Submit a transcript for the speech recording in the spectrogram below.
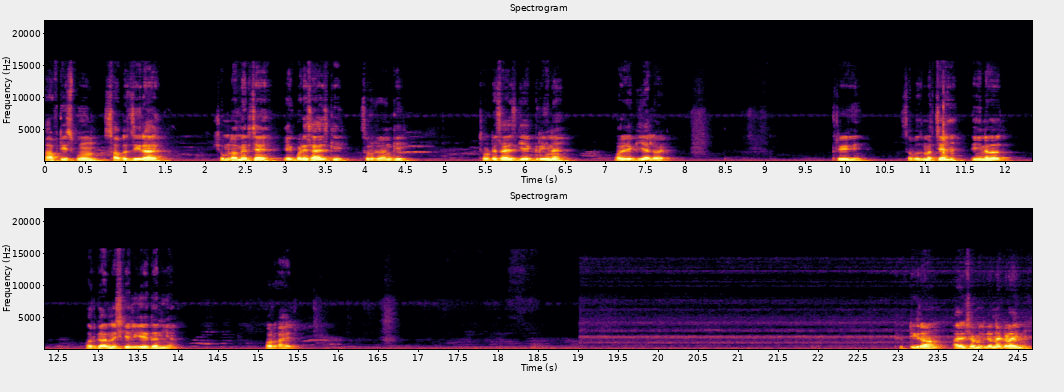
हाफ़ टी स्पून साबुत ज़ीरा है शिमला मिर्च है, एक बड़े साइज़ की, सुरख रंग की, छोटे साइज़ की, एक ग्रीन है और एक येलो है। थ्री सब्ज़ मिर्चें हैं तीन अदर और गार्निश के लिए धनिया और आयल फिफ्टी ग्राम आयल शामिल करना कढ़ाई में।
